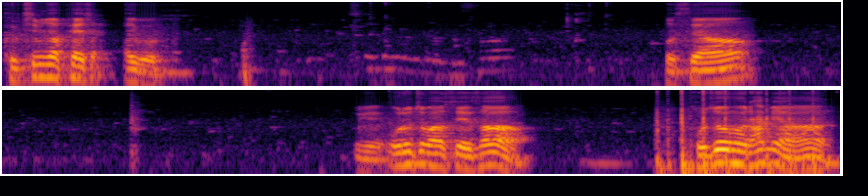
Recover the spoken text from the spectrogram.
극침 옆에 자- 아이고. 보세요. 오른쪽 마우스에서 고정을 하면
